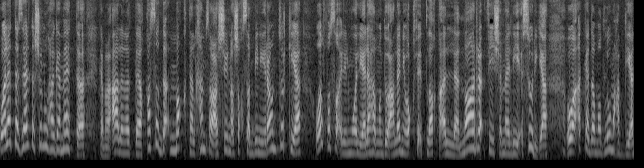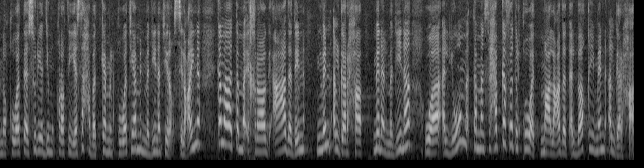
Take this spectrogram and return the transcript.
ولا تزال تشن هجمات كما أعلنت قصد مقتل 25 شخصا بنيران تركيا والفصائل الموالية لها منذ إعلان وقف إطلاق النار في شمال سوريا. وأكد مظلوم عبدي أن قوات سوريا الديمقراطية سحبت كامل قواتها من مدينة رأس العين كما تم إخراج عدد من الجرحى من المدينة. واليوم تم انسحاب كافة القوات مع العدد الباقي من الجرحى.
